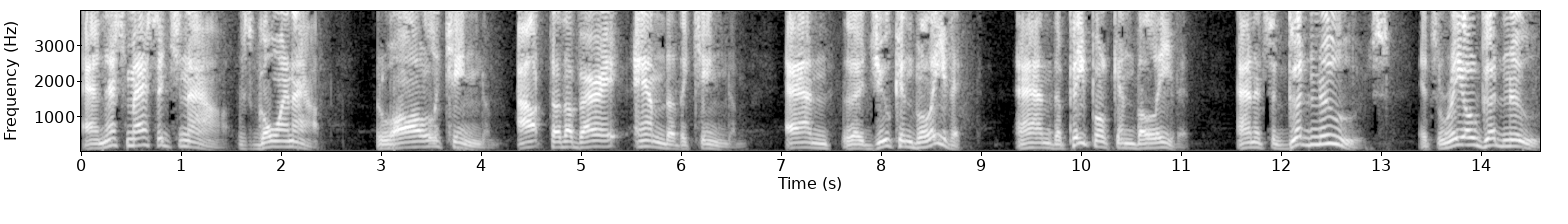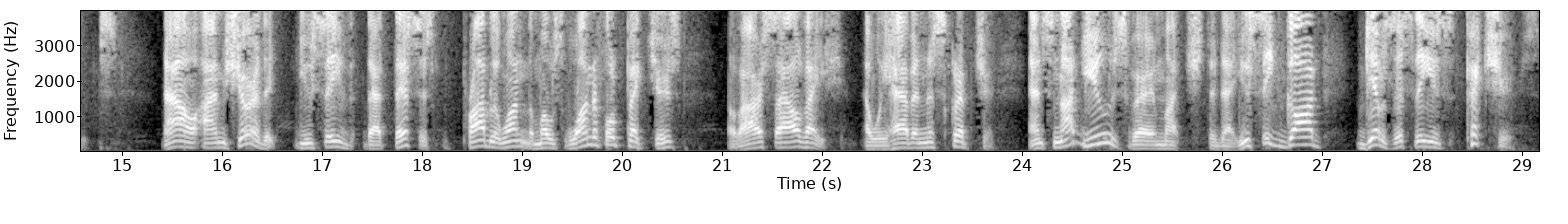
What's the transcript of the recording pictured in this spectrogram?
And this message now is going out through all the kingdom out to the very end of the kingdom. And the Jew can believe it, and the people can believe it. And it's good news. It's real good news. Now, I'm sure that you see that this is probably one of the most wonderful pictures of our salvation that we have in the Scripture. And it's not used very much today. You see, God gives us these pictures.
